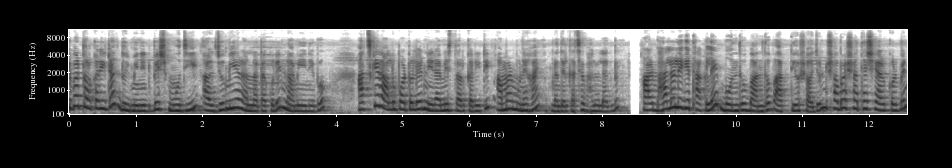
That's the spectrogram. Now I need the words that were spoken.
এবার তরকারিটা দুই মিনিট বেশ মজিয়ে আর জমিয়ে রান্নাটা করে নামিয়ে নেব। আজকের আলু পটলের নিরামিষ তরকারিটি আমার মনে হয় আপনাদের কাছে ভালো লাগবে। আর ভালো লেগে থাকলে বন্ধু, বান্ধব, আত্মীয়, স্বজন সবার সাথে শেয়ার করবেন।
